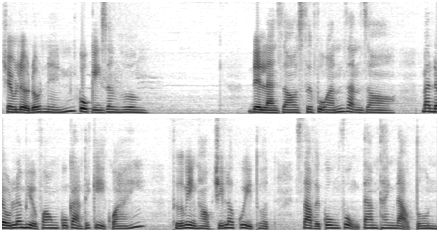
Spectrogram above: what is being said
Trong lửa đốt nến cô kính dâng hương. Đây là do sư phụ hắn dặn dò Ban đầu Lâm Hiểu Phong cũng cảm thấy kỳ quái. Thứ mình học chính là quỷ thuật, Sao phải cung phụng tam thanh đạo tôn?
